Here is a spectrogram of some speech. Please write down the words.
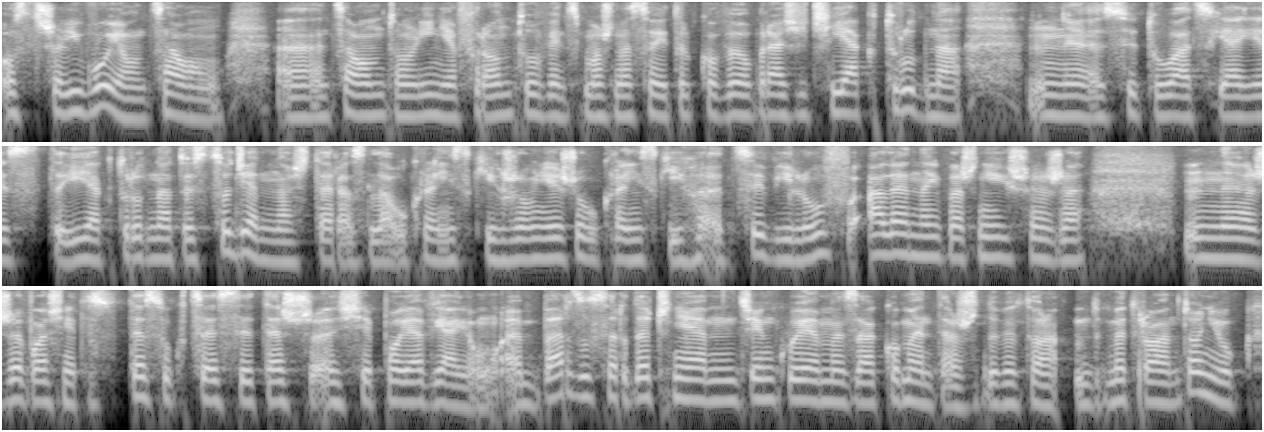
ostrzeliwują całą, całą tą linię frontu, więc można sobie tylko wyobrazić, jak trudna mm, sytuacja jest i jak trudna to jest codzienność teraz dla ukraińskich żołnierzy ukraińskich cywilów, ale najważniejsze, że, mm, że właśnie te, te sukcesy też się pojawiają. Bardzo serdecznie dziękujemy za komentarz Dmytro, Dmytro Antoniuk,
